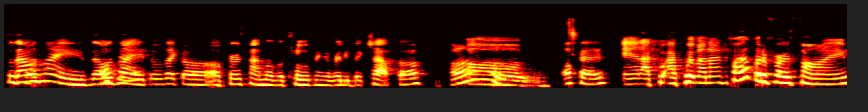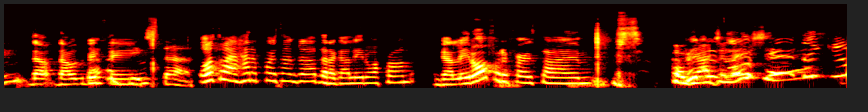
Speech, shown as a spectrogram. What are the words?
So that was nice. That was nice. It was like a, a first time of a closing a really big chapter. Oh, okay. And I, I quit my nine to five for the first time. That that was a big That's thing. a big step. Also, I had a part time job that I got laid off from. Got laid off for the first time. Congratulations. Thank you.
